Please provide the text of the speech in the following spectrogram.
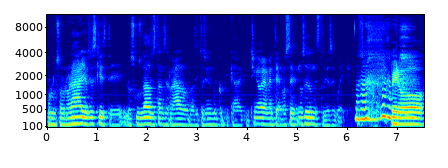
por los honorarios, es que este, los juzgados están cerrados, la situación es muy complicada, que chinga, obviamente, no sé, no sé dónde estudió ese güey. pero,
